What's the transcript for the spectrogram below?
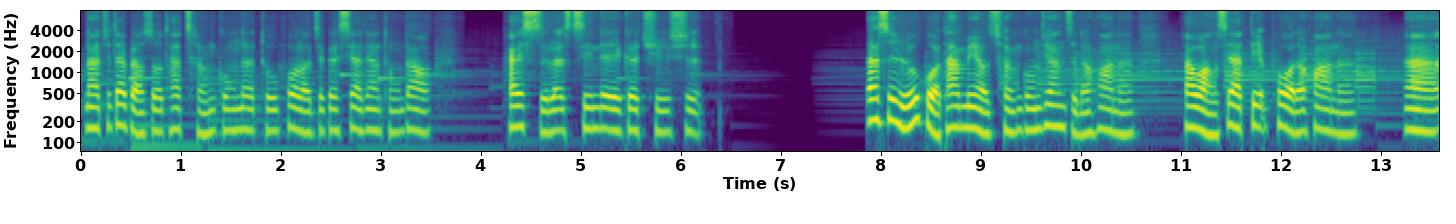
那就代表说它成功的突破了这个下降通道，开始了新的一个趋势。但是如果它没有成功这样子的话呢，它往下跌破的话呢，那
